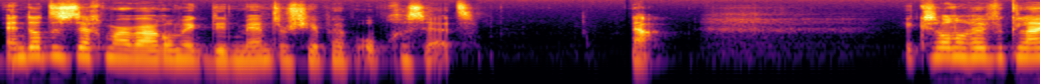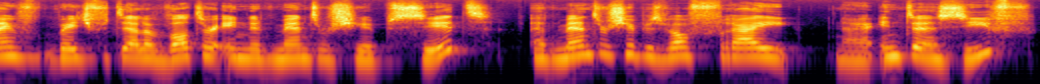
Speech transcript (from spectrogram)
En dat is zeg maar waarom ik dit mentorship heb opgezet. Ik zal nog even een klein beetje vertellen wat er in het mentorship zit. Het mentorship is wel vrij nou ja, intensief.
